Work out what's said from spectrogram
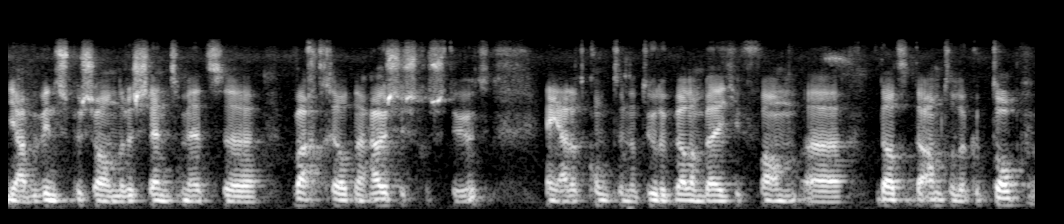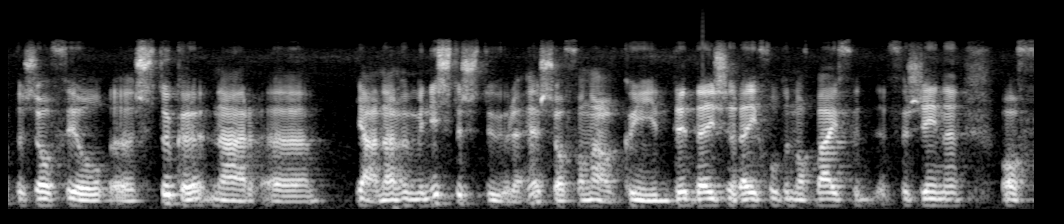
ja, bewindspersoon recent met eh, wachtgeld naar huis is gestuurd. En ja, dat komt er natuurlijk wel een beetje van eh, dat de ambtelijke top zoveel eh, stukken naar, ja, naar hun minister sturen. Hè? Zo van, nou, kun je deze regel er nog bij ver- verzinnen? Of,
